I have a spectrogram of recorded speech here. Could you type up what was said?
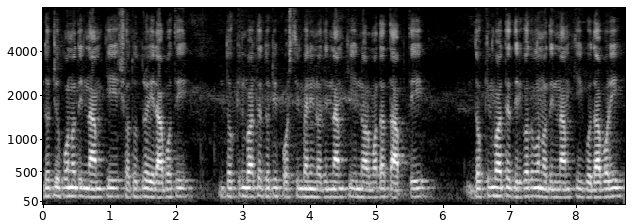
দুটি উপনদীর নাম কি শতুদ্র ইরাবতী, দক্ষিণ ভারতের দুটি পশ্চিমবাণী নদীর নাম কি নর্মদা তাপ্তি, দক্ষিণ ভারতের দীর্ঘতম নদীর নাম কি গোদাবরী,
